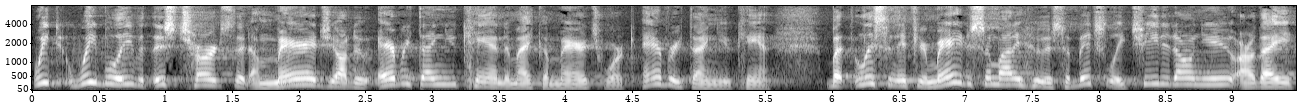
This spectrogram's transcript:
We, we believe at this church that a marriage, y'all do everything you can to make a marriage work, everything you can. But listen, if you're married to somebody who has habitually cheated on you or they,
